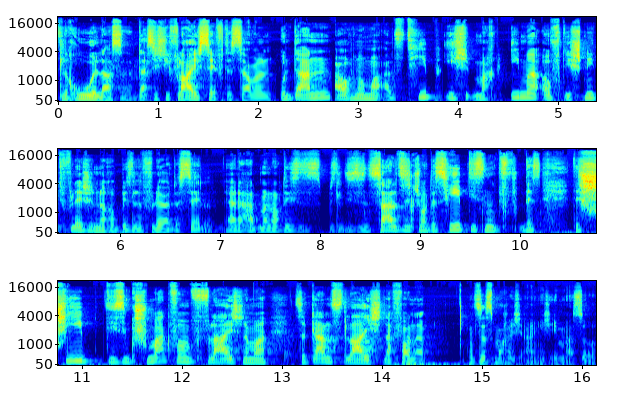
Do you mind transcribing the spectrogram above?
bisschen Ruhe lassen, dass sich die Fleischsäfte sammeln. Und dann auch nochmal als Tipp, ich mache immer auf die Schnittfläche noch ein bisschen Fleur de Sel. Ja, da hat man noch dieses bisschen diesen salzigen Geschmack, das hebt diesen, das, das schiebt diesen Geschmack vom Fleisch nochmal so ganz leicht nach vorne. Also das mache ich eigentlich immer so.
